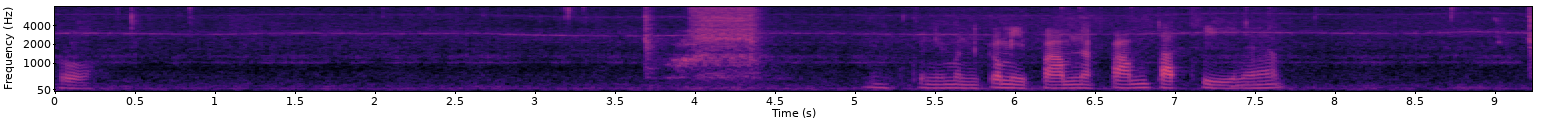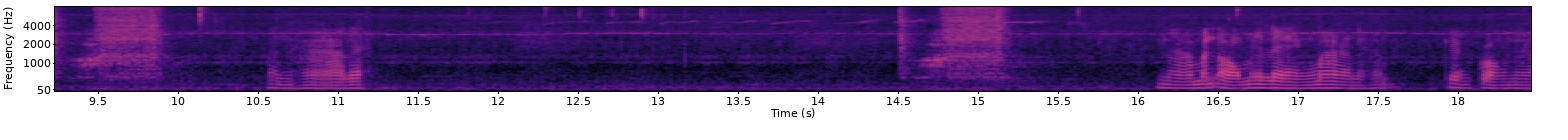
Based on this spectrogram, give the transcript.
โอ้ตัวนี้มันก็มีปั๊มนะ ปั๊มตัดถี่นะครับ ปัญหาเลย น้ำมันออกไม่แรงมากนะครับ เครื่องกรองน้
